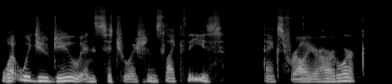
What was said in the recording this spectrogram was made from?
What would you do in situations like these? Thanks for all your hard work.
